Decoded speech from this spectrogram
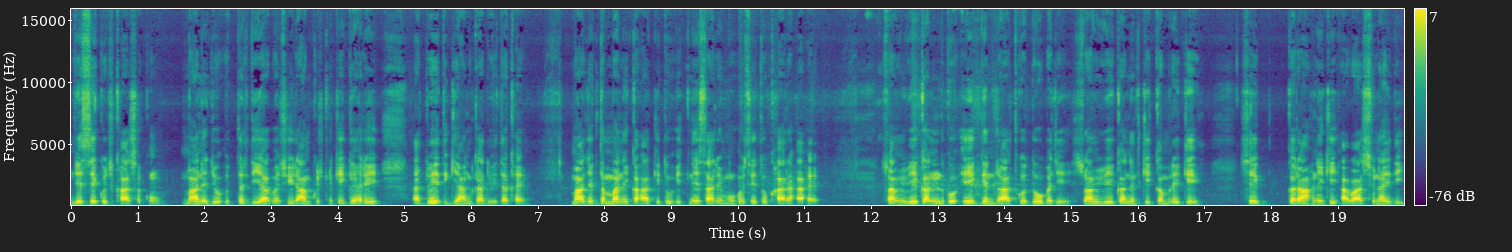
जिससे कुछ खा सकूँ। माँ ने जो उत्तर दिया, वह श्री रामकृष्ण के गहरे अद्वैत ज्ञान का द्वेतक है। माँ जगदम्बा ने कहा कि तू इतने सारे मुँहों से तो खा रहा है। स्वामी विवेकानंद को एक दिन रात को दो बजे स्वामी विवेकानंद के कमरे के से कराहने की आवाज़ सुनाई दी।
